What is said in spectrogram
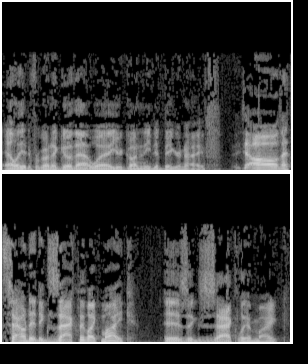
Elliot, if we're going to go that way, you're going to need a bigger knife. oh, that sounded exactly like Mike. Is exactly a Mike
